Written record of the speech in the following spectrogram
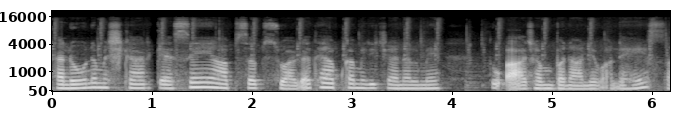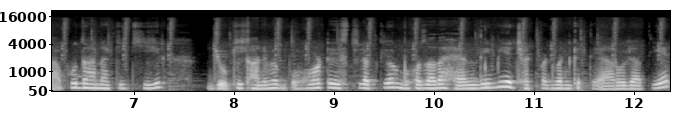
हेलो, नमस्कार। कैसे हैं आप सब? स्वागत है आपका मेरे चैनल में। तो आज हम बनाने वाले हैं साबूदाना की खीर, जो कि खाने में बहुत टेस्टी लगती है और बहुत ज़्यादा हेल्दी भी है, झटपट बन के तैयार हो जाती है।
